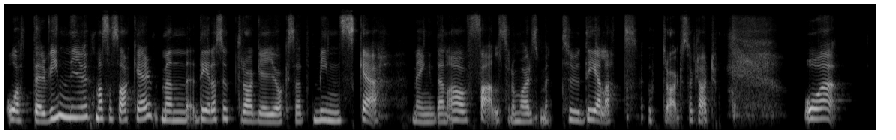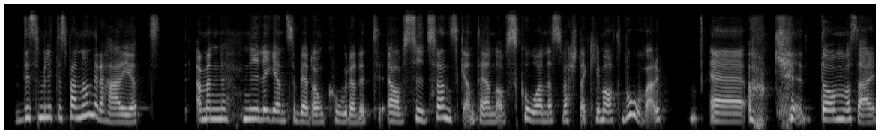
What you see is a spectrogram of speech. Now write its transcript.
återvinner ju massa saker men deras uppdrag är ju också att minska mängden avfall så de har liksom ett tudelat uppdrag såklart. Och det som är lite spännande i det här är ju att ja, men, nyligen så blev de korade av Sydsvenskan till en av Skånes värsta klimatbovar. Eh, och de var så här,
